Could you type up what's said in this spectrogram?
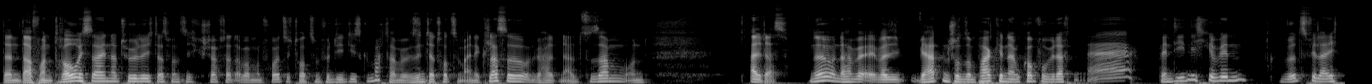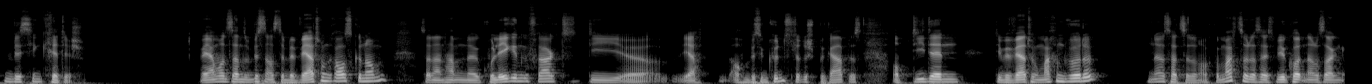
dann darf man traurig sein natürlich, dass man es nicht geschafft hat, aber man freut sich trotzdem für die, die es gemacht haben. Wir sind ja trotzdem eine Klasse und wir halten alle zusammen und all das. Ne? Und da haben wir, weil wir hatten schon so ein paar Kinder im Kopf, wo wir dachten, äh, wenn die nicht gewinnen, wird es vielleicht ein bisschen kritisch. Wir haben uns dann so ein bisschen aus der Bewertung rausgenommen, sondern haben eine Kollegin gefragt, die äh, ja auch ein bisschen künstlerisch begabt ist, ob die denn die Bewertung machen würde. Ne, das hat sie dann auch gemacht. So, das heißt, wir konnten dann auch sagen,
